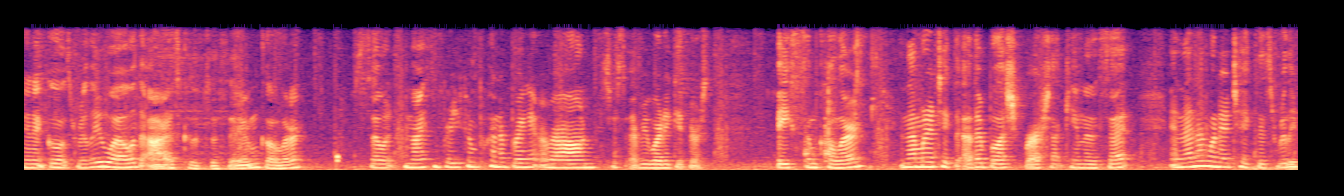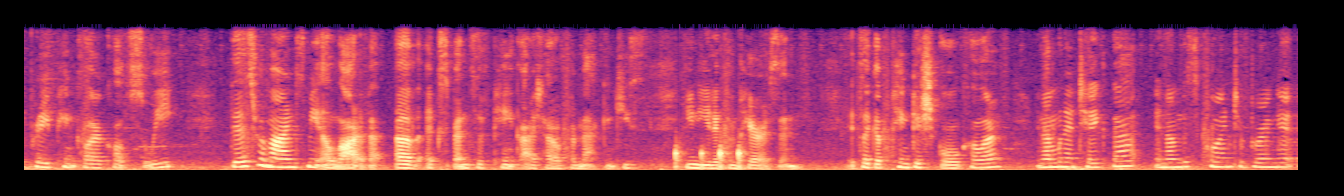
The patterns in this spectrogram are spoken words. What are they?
And it goes really well with the eyes because it's the same color. So it's nice and pretty. You can kind of bring it around just everywhere to give your face some color. And then I'm going to take the other blush brush that came in the set and then I'm going to take this really pretty pink color called Sweet. This reminds me a lot of, of expensive pink eyeshadow from MAC in case you need a comparison. It's like a pinkish gold color. And I'm going to take that and I'm just going to bring it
